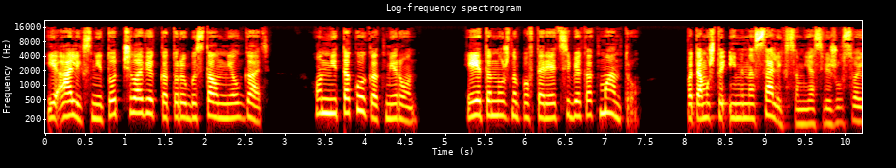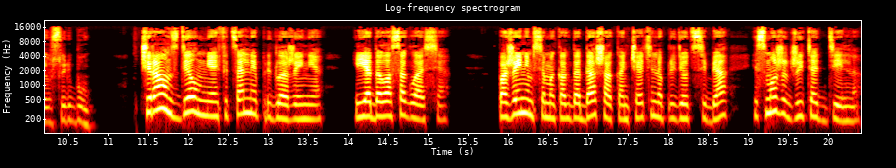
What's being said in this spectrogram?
И Алекс не тот человек, который бы стал мне лгать. Он не такой, как Мирон. И это нужно повторять себе как мантру. Потому что именно с Алексом я свяжу свою судьбу. Вчера он сделал мне официальное предложение, и я дала согласие. Поженимся мы, когда Даша окончательно придет в себя и сможет жить отдельно.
